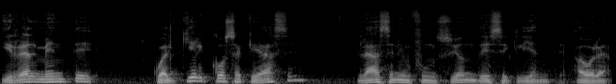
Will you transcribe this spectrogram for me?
y realmente cualquier cosa que hacen la hacen en función de ese cliente. Ahora,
